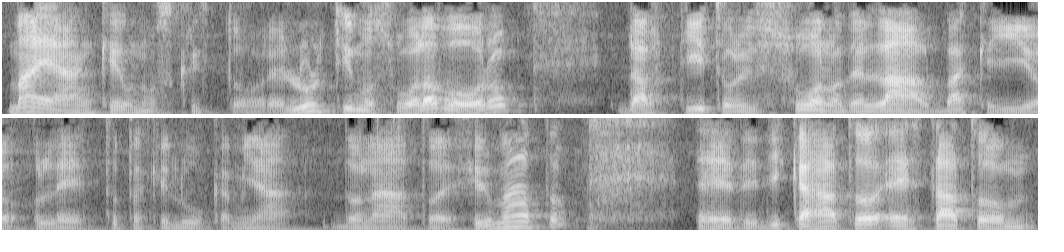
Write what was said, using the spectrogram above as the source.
ma è anche uno scrittore. L'ultimo suo lavoro, dal titolo Il suono dell'alba, che io ho letto perché Luca mi ha donato e firmato, eh, dedicato, è stato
